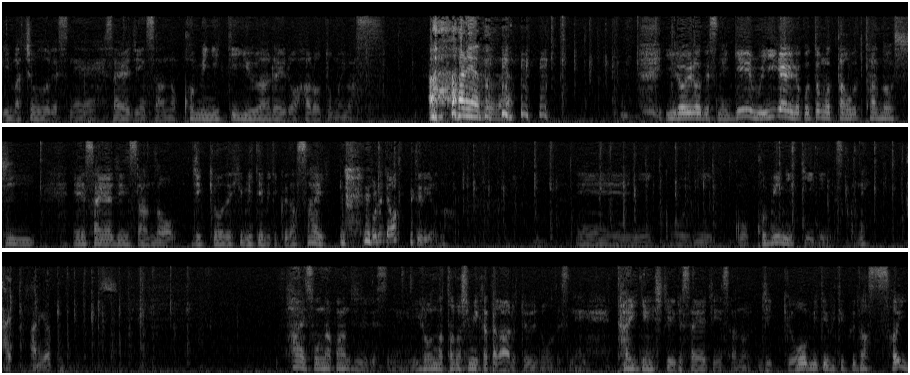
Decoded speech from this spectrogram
今ちょうどですねサヤジンさんのコミュニティ URL を貼ろうと思います。あありがとうございます。いろいろですねゲーム以外のこともた楽しい、えーサイヤ人さんの実況ぜひ見てみてください。これで合ってるよな。えー、ニコニココミュニティでいいですかね。はいありがとうございます。はいそんな感じでですねいろんな楽しみ方があるというのをですね体現しているサイヤ人さんの実況を見てみてください。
